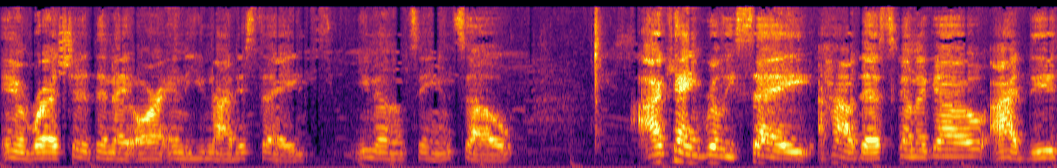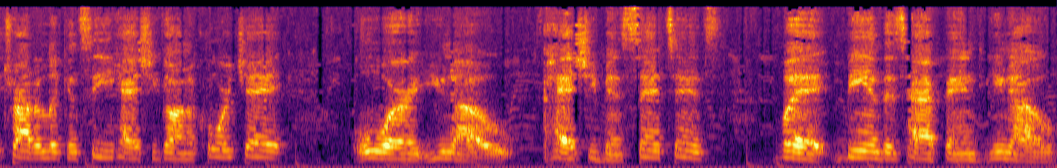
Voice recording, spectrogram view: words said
in Russia than they are in the United States. You know what I'm saying? So, I can't really say how that's gonna go. I did try to look and see has she gone to court yet, or you know, has she been sentenced? But being this happened, you know,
